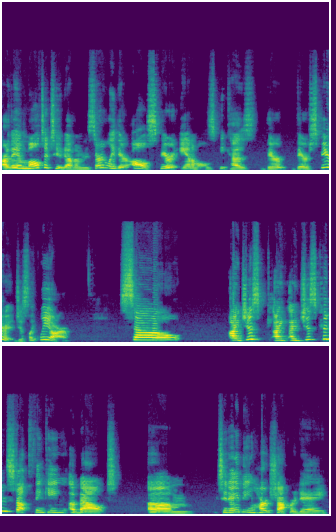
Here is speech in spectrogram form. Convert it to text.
Are they a multitude of them? And certainly they're all spirit animals because they're they're spirit, just like we are. So I just I, I just couldn't stop thinking about um, today being Heart Chakra Day,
